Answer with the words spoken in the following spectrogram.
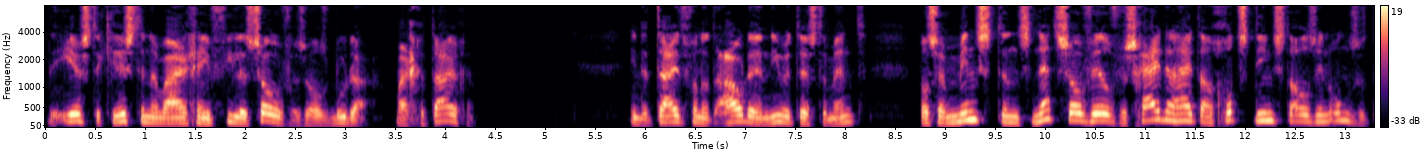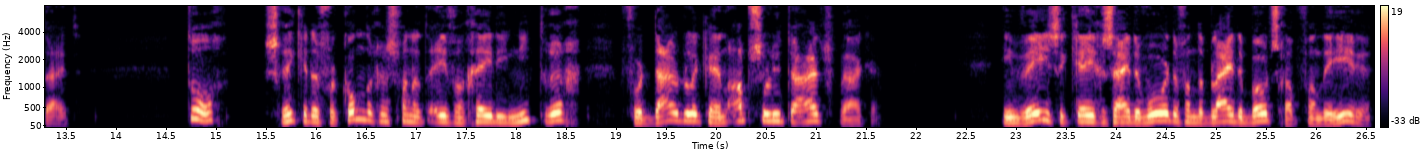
De eerste christenen waren geen filosofen zoals Boeddha, maar getuigen. In de tijd van het Oude en Nieuwe Testament was er minstens net zoveel verscheidenheid aan godsdiensten als in onze tijd. Toch schrikken de verkondigers van het evangelie niet terug voor duidelijke en absolute uitspraken. In wezen kregen zij de woorden van de blijde boodschap van de Heere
